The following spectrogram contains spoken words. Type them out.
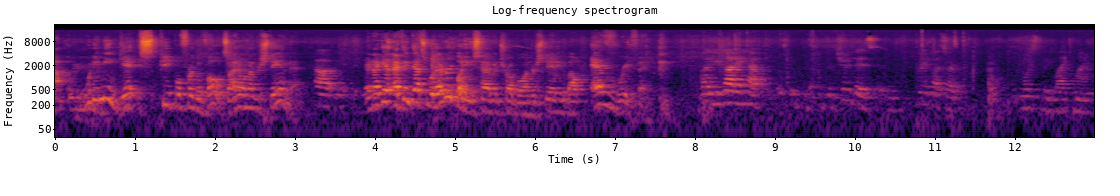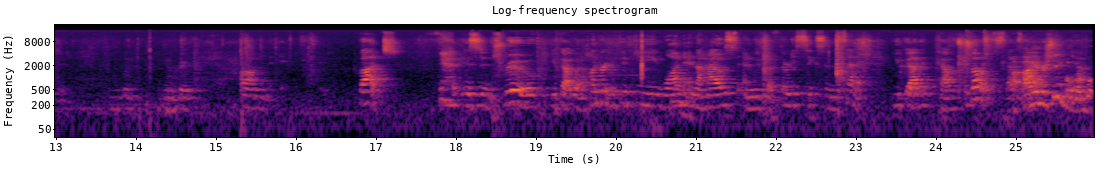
Uh, What do you mean get people for the votes? I don't understand that. Uh, And I guess, I think that's what everybody's having trouble understanding about everything. Well, you gotta have, the truth is, three of us are mostly like-minded. Would you agree? Um, But that isn't true. You've got, what, hundred and fifty-one in the House, and we've got thirty-six in the Senate. You gotta count the votes, that's. I I understand, but Yeah. who,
